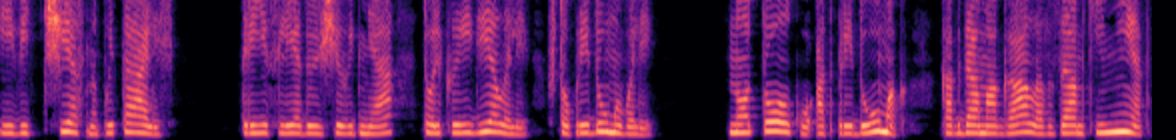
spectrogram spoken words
И ведь честно пытались. Три следующих дня — только и делали, что придумывали. Но толку от придумок, когда Магала в замке нет.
